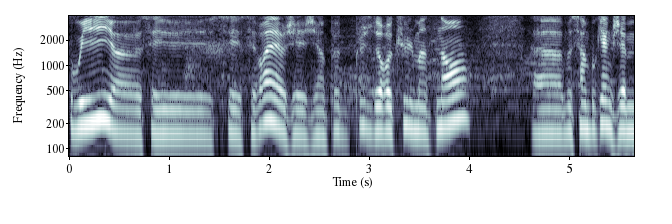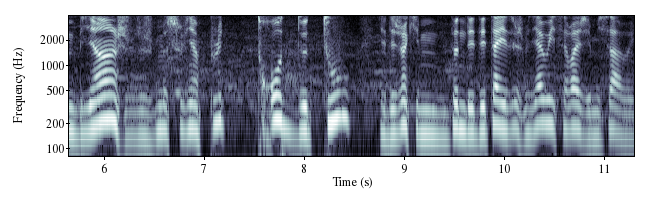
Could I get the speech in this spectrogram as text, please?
oui, euh, c'est vrai, j'ai un peu plus de recul maintenant. Euh, c'est un bouquin que j'aime bien, je, je, me souviens plus trop de tout. Il y a des gens qui me donnent des détails et je me dis, ah oui, c'est vrai, j'ai mis ça, oui.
